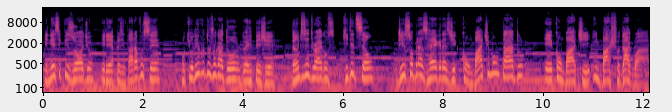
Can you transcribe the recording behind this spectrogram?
e nesse episódio irei apresentar a você o que o livro do jogador do RPG Dungeons Dragons, quinta edição, diz sobre as regras de combate montado e combate embaixo d'água.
